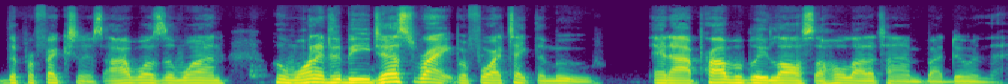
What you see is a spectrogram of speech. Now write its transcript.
the perfectionist. I was the one who wanted to be just right before I take the move. And I probably lost a whole lot of time by doing that.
